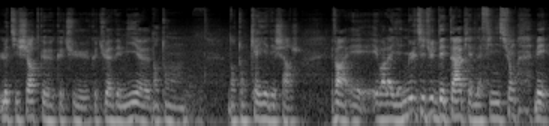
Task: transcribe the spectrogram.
le t-shirt que, que, tu, que tu avais mis euh, dans ton, dans ton cahier des charges. Enfin, et, et, voilà, il y a une multitude d'étapes, il y a de la finition, mais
